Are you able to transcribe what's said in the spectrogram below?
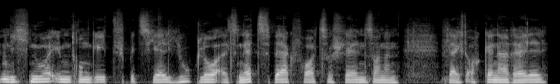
nicht nur eben darum geht, speziell Juglo als Netzwerk vorzustellen, sondern vielleicht auch generell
